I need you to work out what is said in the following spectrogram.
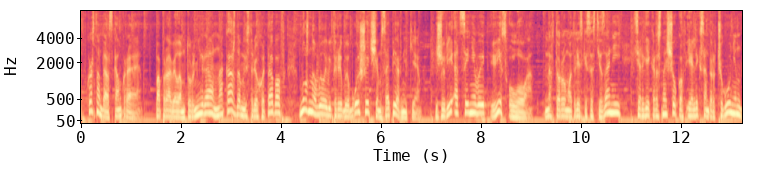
в Краснодарском крае. По правилам турнира, на каждом из трех этапов нужно выловить рыбы больше, чем соперники. Жюри оценивает вес улова. На втором отрезке состязаний Сергей Краснощеков и Александр Чугунин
